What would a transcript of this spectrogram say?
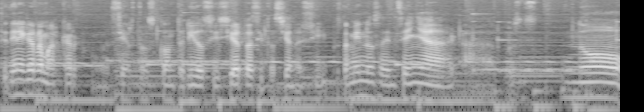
se tiene que remarcar ciertos contenidos y ciertas situaciones y pues también nos enseña a pues, no,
